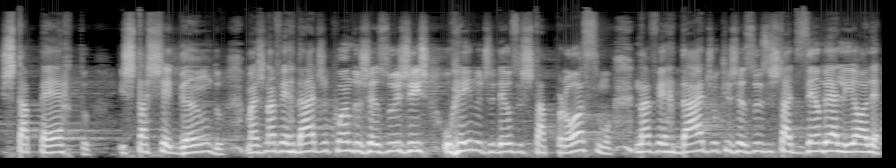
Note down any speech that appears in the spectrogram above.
está perto, está chegando, mas na verdade, quando Jesus diz o reino de Deus está próximo, na verdade o que Jesus está dizendo é ali: olha,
